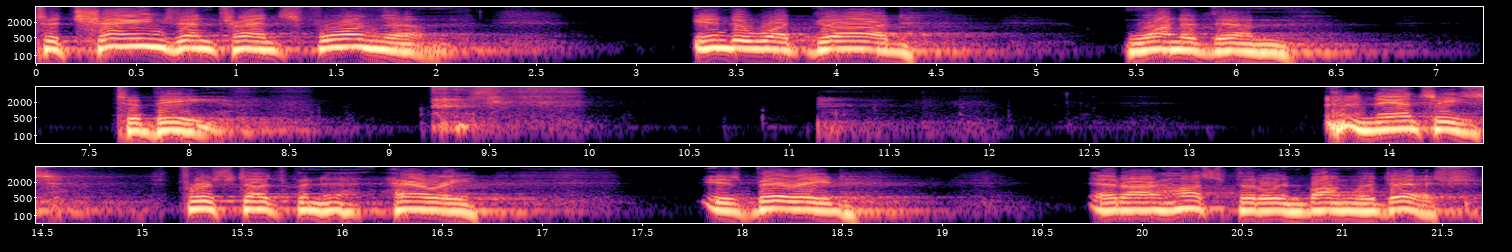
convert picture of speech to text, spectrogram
to change and transform them into what God wanted them to be. Nancy's first husband, Harry, is buried at our hospital in Bangladesh.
